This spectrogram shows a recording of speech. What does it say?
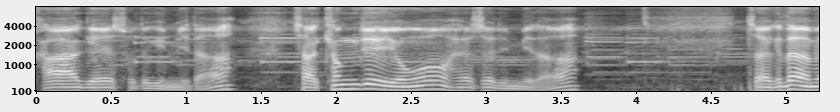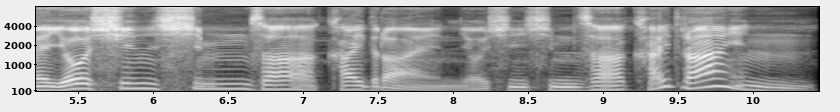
가계 소득입니다. 자, 경제 용어 해설입니다. 자, 그 다음에 여신 심사 가이드라인, 여신 심사 가이드라인.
